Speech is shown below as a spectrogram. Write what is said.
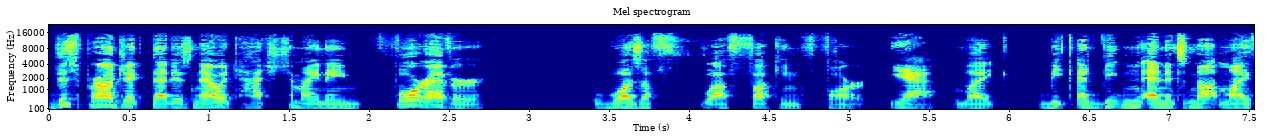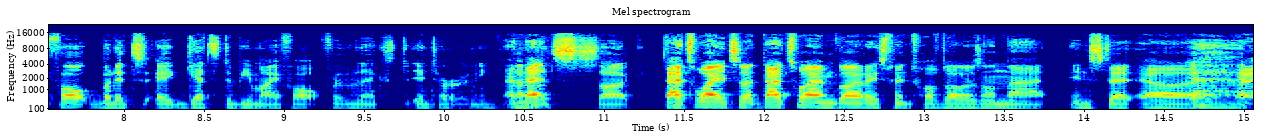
this project that is now attached to my name forever was a, f- a fucking fart. yeah Like, be, and beaten, and it's not my fault, but it's it gets to be my fault for the next eternity. And that that's- suck. that's why it's that's why i'm glad i spent $12 on that instead uh uh,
